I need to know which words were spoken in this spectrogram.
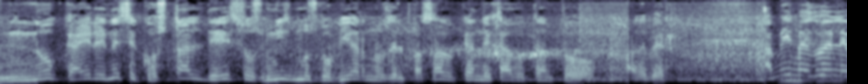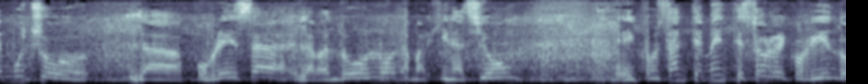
no caer en ese costal de esos mismos gobiernos del pasado que han dejado tanto a deber? A mí me duele mucho la pobreza, el abandono, la marginación. Eh, constantemente estoy recorriendo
